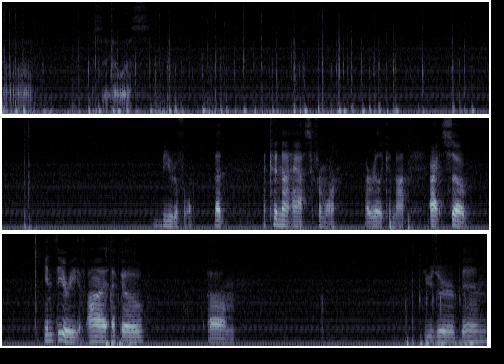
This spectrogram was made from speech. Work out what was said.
uh, say ls. Beautiful. That I could not ask for more. I really could not. Alright, so in theory, if I echo um, user bin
